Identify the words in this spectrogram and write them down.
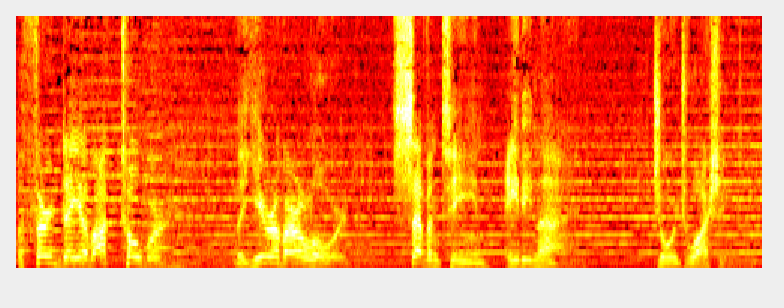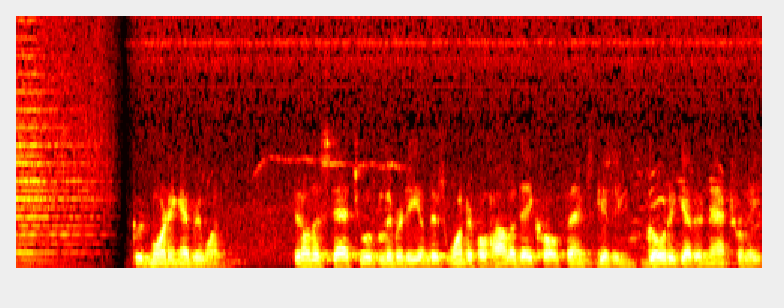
the third day of October, the year of our Lord, 1789. George Washington. Good morning, everyone. You know, the Statue of Liberty and this wonderful holiday called Thanksgiving go together naturally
